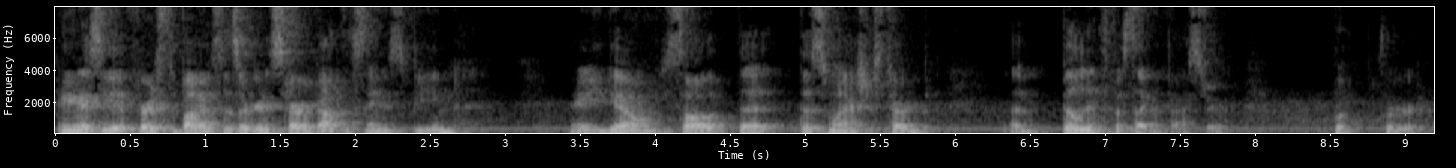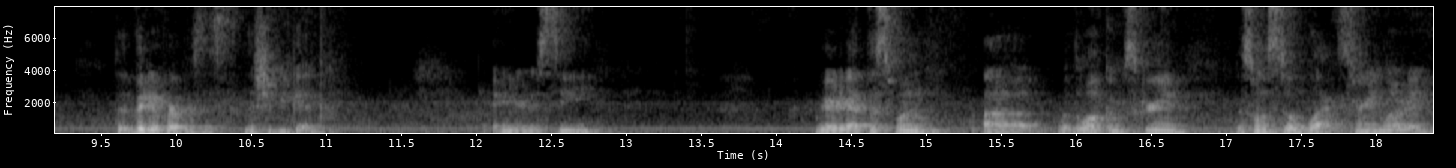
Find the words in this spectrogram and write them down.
And you're gonna see at first the BIOSes are gonna start about the same speed. There you go. You saw that this one actually started a billionth of a second faster. But for the video purposes, this should be good. And you're gonna see, we already got this one uh, with the welcome screen. This one's still black screen loading.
